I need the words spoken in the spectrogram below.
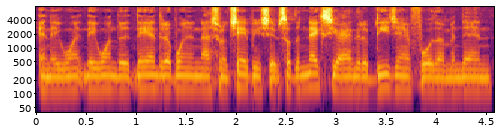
And they won. They won the. They ended up winning the national championship. So the next year, I ended up DJing for them, and then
